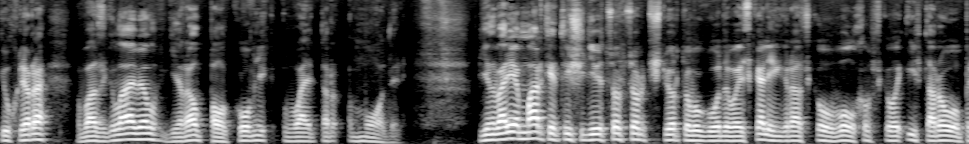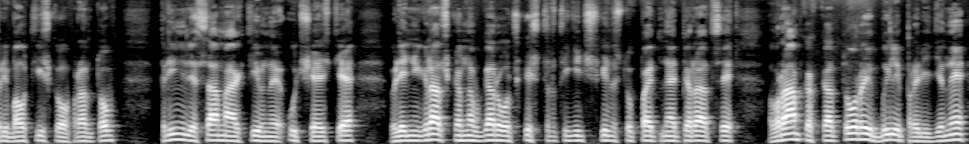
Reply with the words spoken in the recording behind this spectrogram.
Кюхлера возглавил генерал-полковник Вальтер Модель. В январе-марте 1944 года войска Ленинградского, Волховского и Второго Прибалтийского фронтов приняли самое активное участие в Ленинградско-Новгородской стратегической наступательной операции, в рамках которой были проведены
